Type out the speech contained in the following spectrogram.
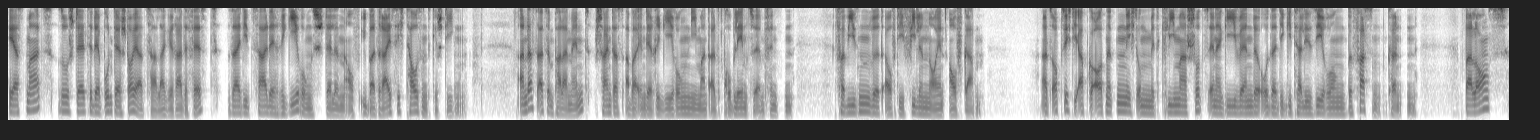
Erstmals, so stellte der Bund der Steuerzahler gerade fest, sei die Zahl der Regierungsstellen auf über 30.000 gestiegen. Anders als im Parlament scheint das aber in der Regierung niemand als Problem zu empfinden. Verwiesen wird auf die vielen neuen Aufgaben. Als ob sich die Abgeordneten nicht um mit Klimaschutz, Energiewende oder Digitalisierung befassen könnten. Balance,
